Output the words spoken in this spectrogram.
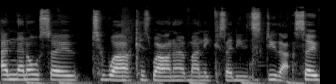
and then also to work as well and earn money because I needed to do that. So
